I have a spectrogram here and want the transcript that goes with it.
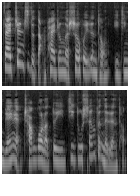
在政治的党派中的社会认同已经远远超过了对于基督身份的认同。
